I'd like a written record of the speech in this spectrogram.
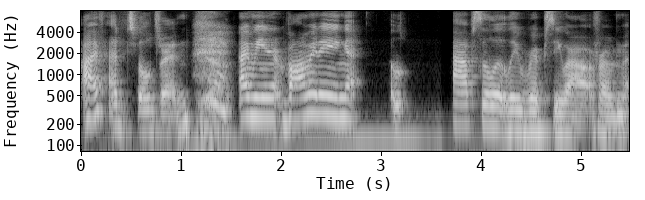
I've had children. yeah. I mean, vomiting absolutely rips you out from the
